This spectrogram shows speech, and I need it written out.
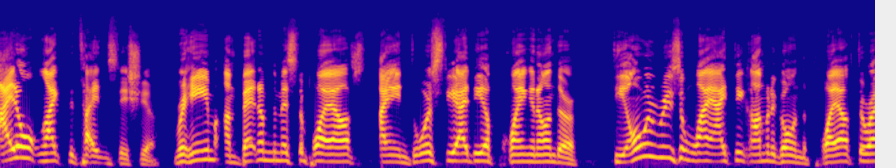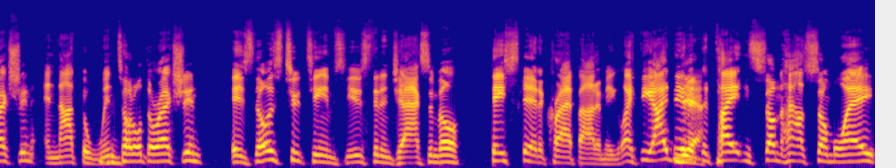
I don't like the Titans this year. Raheem, I'm betting them to miss the playoffs. I endorse the idea of playing it under. The only reason why I think I'm going to go in the playoff direction and not the win mm-hmm. total direction is those two teams, Houston and Jacksonville, they scare the crap out of me. Like the idea yeah. that the Titans somehow, some way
